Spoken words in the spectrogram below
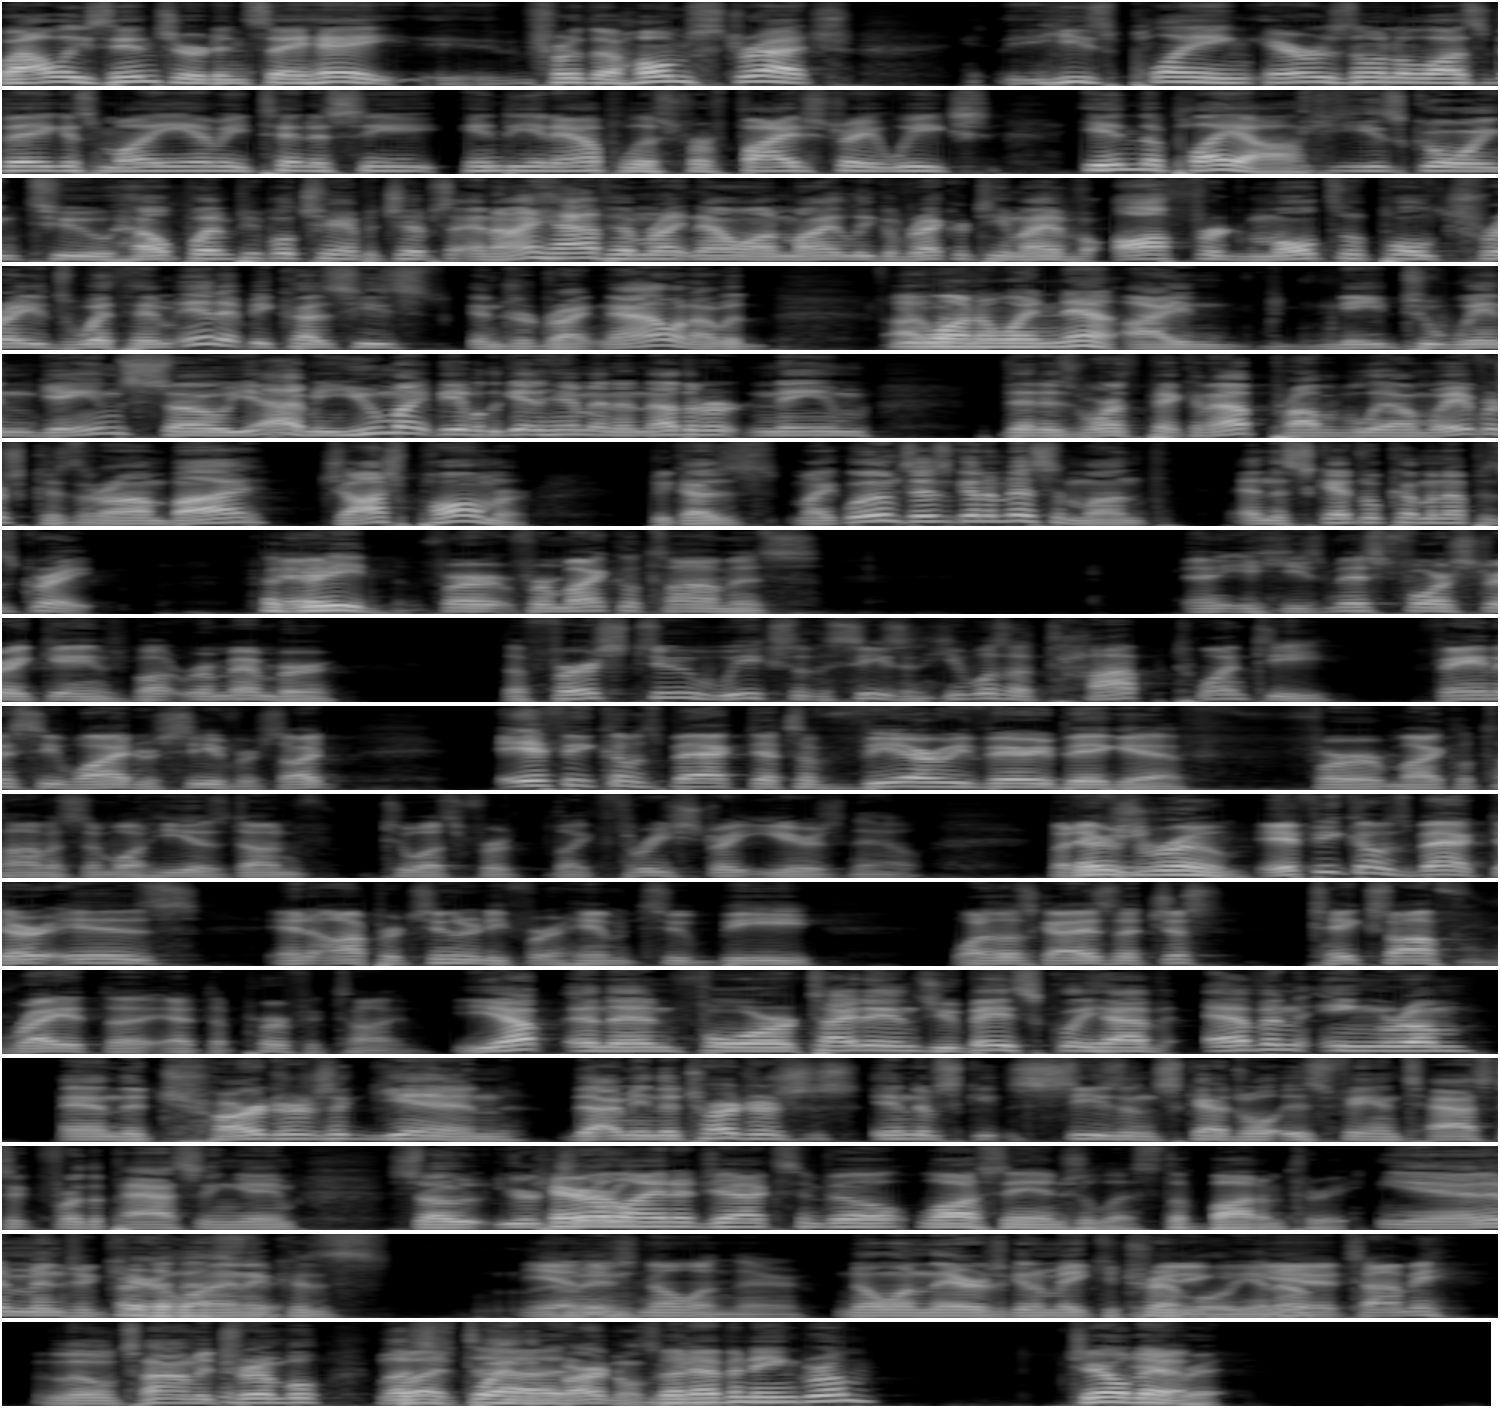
while he's injured and say, hey, for the home stretch, he's playing Arizona, Las Vegas, Miami, Tennessee, Indianapolis for five straight weeks in the playoffs. He's going to help win people championships, and I have him right now on my league of record team. I have offered multiple trades with him in it because he's injured right now, and I would. I You want to win now. I need to win games, so yeah. I mean, you might be able to get him, and another name that is worth picking up, probably on waivers because they're on bye Josh Palmer, because Mike Williams is going to miss a month, and the schedule coming up is great. Agreed. And for for Michael Thomas, and he's missed four straight games. But remember, the first two weeks of the season, he was a top twenty fantasy wide receiver. So I, if he comes back, that's a very very big if for Michael Thomas and what he has done to us for like three straight years now. But There's if he, room. If he comes back, there is an opportunity for him to be one of those guys that just takes off right at the at the perfect time. Yep, and then for tight ends, you basically have Evan Engram and the Chargers again. I mean, the Chargers' end of season schedule is fantastic for the passing game. So your Carolina, Jacksonville, Los Angeles, the bottom three. yeah, I didn't mention Or the best Carolina because Yeah, I there's mean, no one there. no one there is going to make you tremble. You know, yeah, Tommy. little Tommy tremble. Let's just but play uh, the Cardinals. But again. Evan Engram, Gerald Yep. Everett.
